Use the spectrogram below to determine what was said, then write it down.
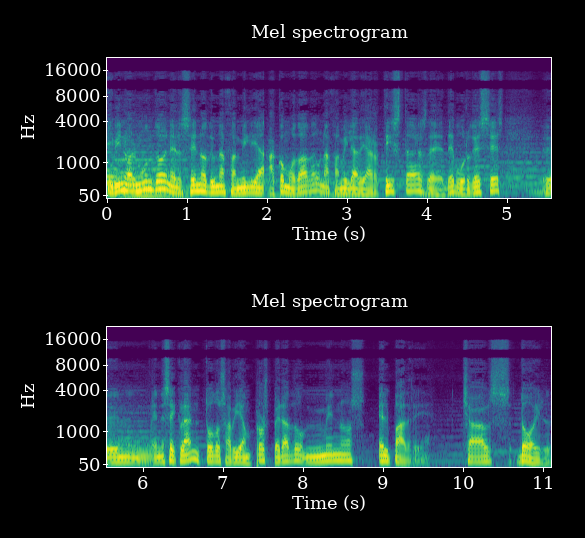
Y vino al mundo en el seno de una familia acomodada, una familia de artistas, de, burgueses. En, ese clan todos habían prosperado menos el padre, Charles Doyle.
